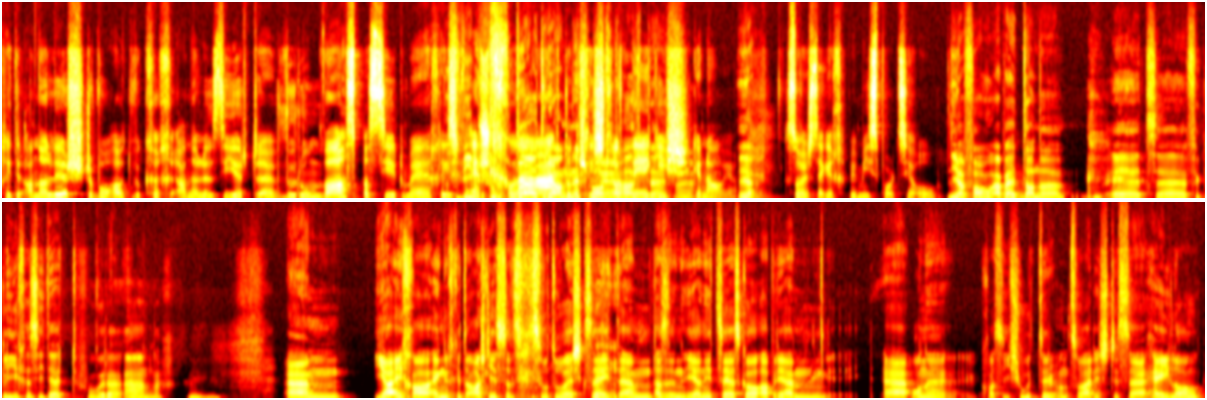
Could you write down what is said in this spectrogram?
bisschen den Analyst, der halt wirklich analysiert, äh, warum was passiert und mehr ein Also bisschen im erklärt oder in anderen strategisch. Ja. Genau, ja. ja. So ist es eigentlich bei meinen Sports ja auch. Ja, voll. Aber Mhm. dann äh, äh, Vergleiche sind dort ähnlich. Ähm, ja, ich kann eigentlich anschließen, was du hast gesagt. ähm, also ja nicht CSGO, aber ähm, äh, ohne quasi Shooter und zwar ist das äh, Halo.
